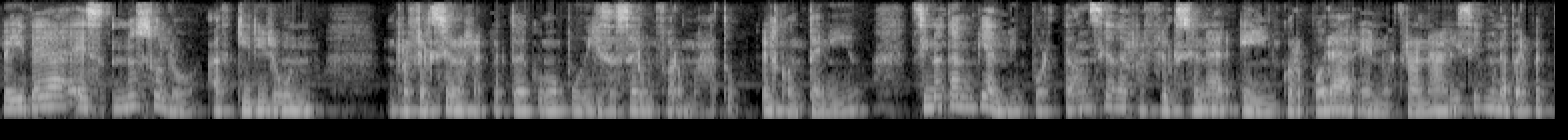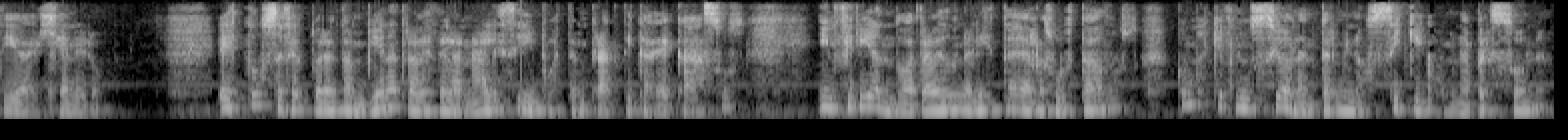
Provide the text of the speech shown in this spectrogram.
La idea es no solo adquirir un reflexiones respecto de cómo pudiese ser un formato, el contenido, sino también la importancia de reflexionar e incorporar en nuestro análisis una perspectiva de género. Esto se efectuará también a través del análisis y puesta en práctica de casos, infiriendo a través de una lista de resultados cómo es que funciona en términos psíquicos una persona,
